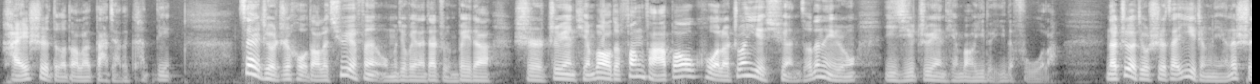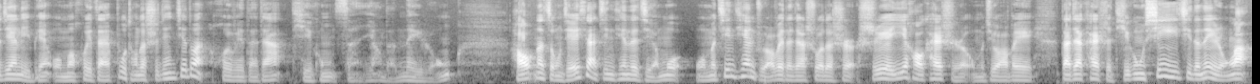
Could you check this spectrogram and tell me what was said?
还是得到了大家的肯定。在这之后，到了七月份，我们就为大家准备的是志愿填报的方法，包括了专业选择的内容，以及志愿填报一对一的服务了。那这就是在一整年的时间里边，我们会在不同的时间阶段会为大家提供怎样的内容？好，那总结一下今天的节目，我们今天主要为大家说的是十月一号开始，我们就要为大家开始提供新一季的内容了。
